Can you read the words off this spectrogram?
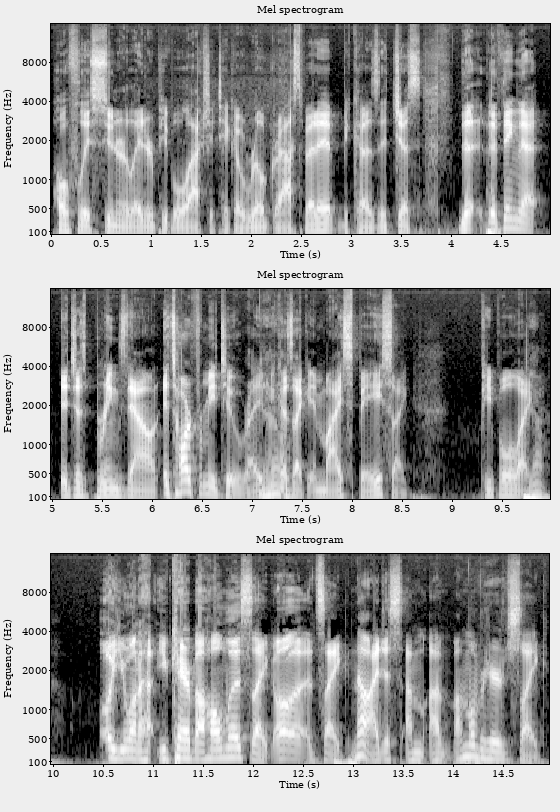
hopefully sooner or later people will actually take a real grasp at it because it just the the thing that it just brings down. It's hard for me too, right? Yeah. Because like in my space, like people like. Yeah. Oh, you want to? You care about homeless? Like, oh, it's like no. I just, I'm, I'm, I'm over here just like,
